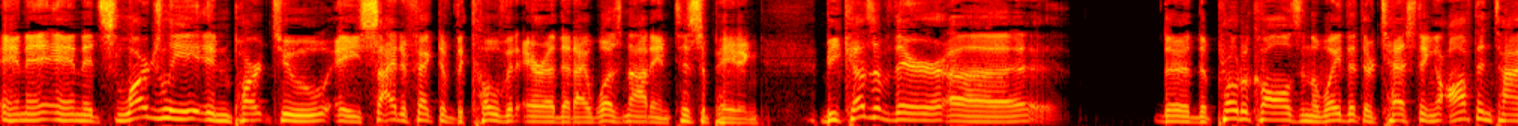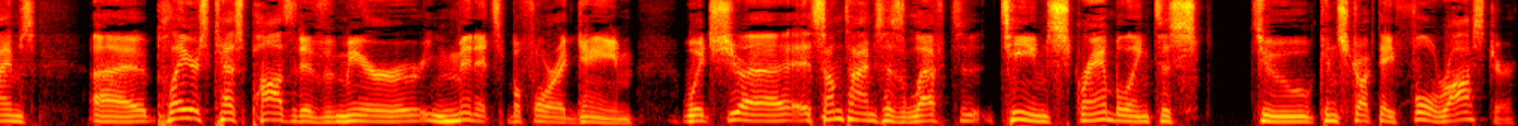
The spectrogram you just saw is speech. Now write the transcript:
and and it's largely in part to a side effect of the COVID era that I was not anticipating because of their uh, the the protocols and the way that they're testing. Oftentimes, uh, players test positive mere minutes before a game, which uh, sometimes has left teams scrambling to to construct a full roster.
